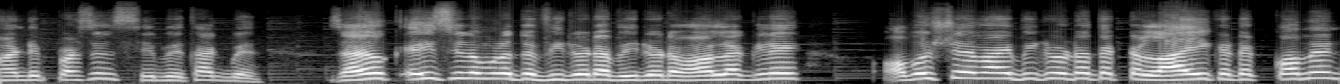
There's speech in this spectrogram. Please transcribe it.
হান্ড্রেড পার্সেন্ট সেভে থাকবেন। যাই হোক, এই ছিল মূলত ভিডিওটা। ভিডিওটা ভালো লাগলে অবশ্যই ভাই ভিডিওটাতে একটা লাইক একটা কমেন্ট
